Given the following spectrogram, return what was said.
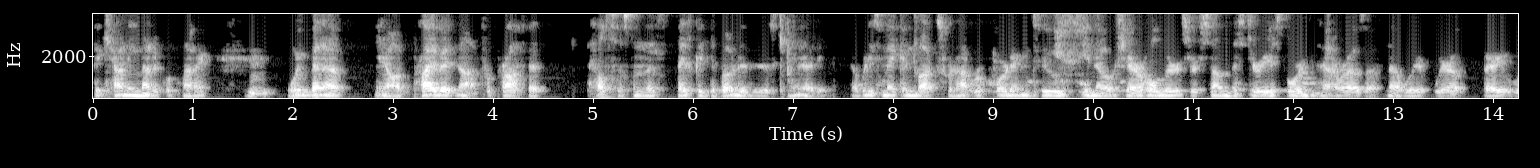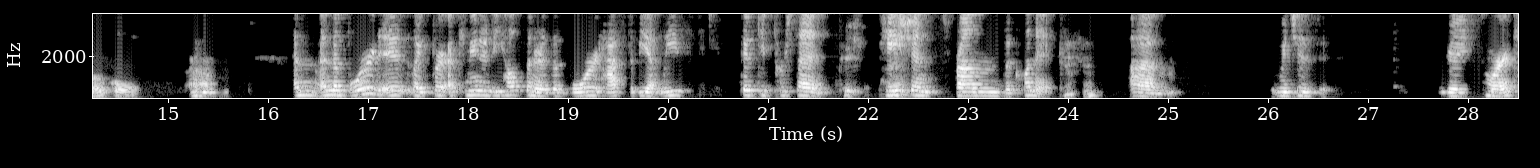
the county medical clinic. Mhm. We've been a you know a private not for profit health system that's basically devoted to this community. Nobody's making bucks. We're not reporting to you know shareholders or some mysterious board in Santa Rosa. No, we're we're a very local. Um, And and the board is like for a community health center, the board has to be at least fifty percent patients. patients from the clinic, Mhm. um, which is very smart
